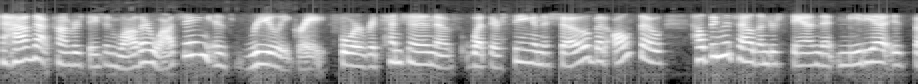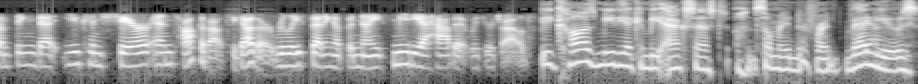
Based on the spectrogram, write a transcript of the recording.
To have that conversation while they're watching is really great for retention of what they're seeing in the show, but also helping the child understand that media is something that you can share and talk about together, really setting up a nice media habit with your child. Because media can be accessed on so many different venues,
